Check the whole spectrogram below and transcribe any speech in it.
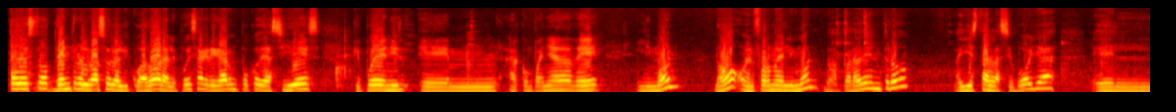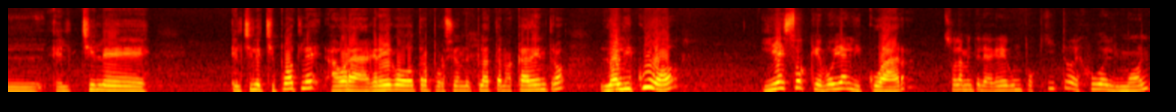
Todo esto dentro del vaso de la licuadora. Le puedes agregar un poco de acidez que puede venir em, acompañada de limón, ¿no? O en forma de limón. Va para adentro. Ahí está la cebolla, el, el chile el chile chipotle, ahora agrego otra porción de plátano acá adentro, lo licúo y eso que voy a licuar, solamente le agrego un poquito de jugo de limón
